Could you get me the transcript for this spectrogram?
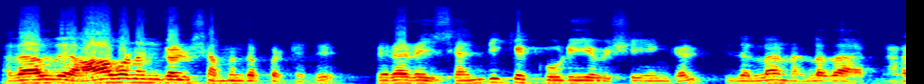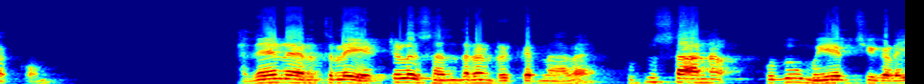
அதாவது ஆவணங்கள் சம்பந்தப்பட்டது பிறரை சந்திக்கக்கூடிய விஷயங்கள் இதெல்லாம் நல்லதாக நடக்கும். அதே நேரத்தில் எட்டில் சந்திரன் இருக்கிறதுனால புதுசான புது முயற்சிகளை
